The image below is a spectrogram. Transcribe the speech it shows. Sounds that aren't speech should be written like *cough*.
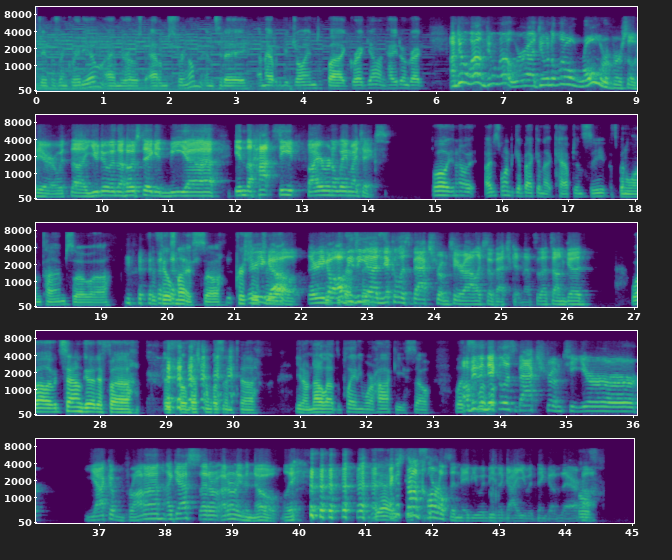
to Japers Rink Radio. I am your host Adam Stringham, and today I'm happy to be joined by Greg Young. How you doing, Greg? I'm doing well. I'm doing well. We're uh, doing a little role reversal here with uh, you doing the hosting and me uh, in the hot seat firing away my takes. Well, you know, I just wanted to get back in that captain seat. It's been a long time, so uh, it feels *laughs* nice. So appreciate there you. you go. uh, there you go. I'll be the uh. Nicklas Backstrom to your Alex Ovechkin. That's that sound good. Well, it would sound good if uh, if Ovechkin wasn't, uh, you know, not allowed to play any more hockey. So let's. I'll be the let- Nicklas Backstrom to your Jakob Vrana, I guess. I don't I don't even know. *laughs* Like I guess John Carlson maybe would be the guy you would think of there. huh?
